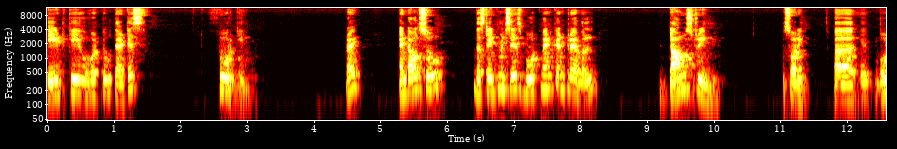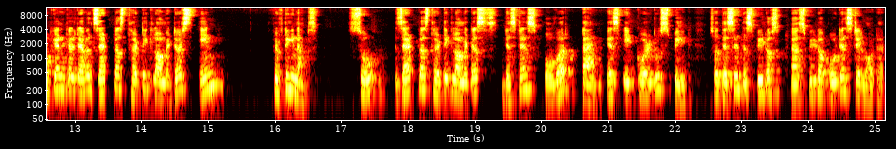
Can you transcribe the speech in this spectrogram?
8K over 2, that is 4K, right? And also the statement says boatman can travel downstream, sorry, uh, boat can travel z plus 30 kilometers in 15 hours. So z plus 30 kilometers distance over time is equal to speed. So this is the speed of uh, speed of boat in still water.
